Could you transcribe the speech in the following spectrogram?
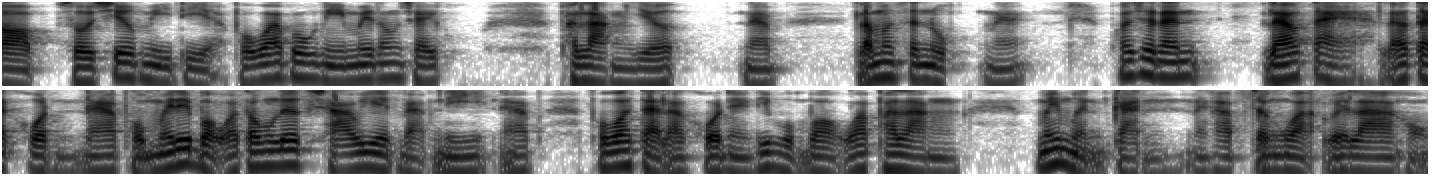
ตอบโซเชียลมีเดียเพราะว่าพวกนี้ไม่ต้องใช้พลังเยอะนะครับแล้วมันสนุกนะเพราะฉะนั้นแล้วแต่แล้วแต่คนนะครับผมไม่ได้บอกว่าต้องเลือกเช้าเย็นแบบนี้นะครับเพราะว่าแต่ละคนอย่างที่ผมบอกว่าพลัง ไม่เหมือนกันนะครับ จังหวะเวลาของ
